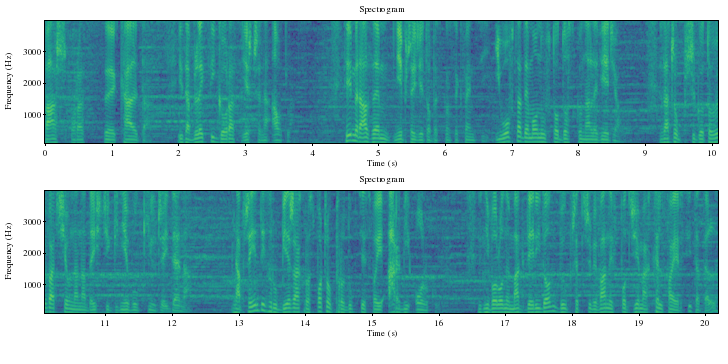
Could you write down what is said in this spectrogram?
Vash oraz y, Kaltas i zawlekli go raz jeszcze na Outlands. Tym razem nie przejdzie to bez konsekwencji i łowca demonów to doskonale wiedział. Zaczął przygotowywać się na nadejście gniewu Kil'Jaedena. Na przejętych rubieżach rozpoczął produkcję swojej armii orków. Zniewolony Magderidon był przetrzymywany w podziemiach Hellfire Citadel,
